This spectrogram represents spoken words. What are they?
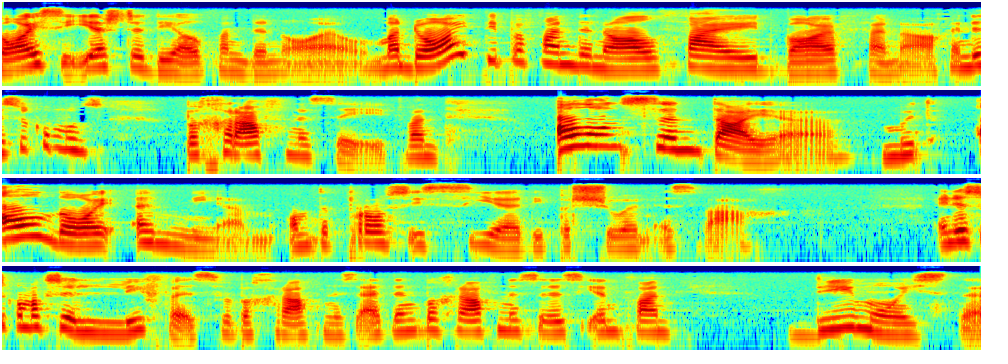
Daai is die eerste deel van denial. Maar daai tipe van denial fade baie vinnig. En dis hoekom ons begrafnisse het, want al ons sintuie moet al daai inneem om te prosesseer die persoon is weg. En dis hoekom ek so lief is vir begrafnisse. Ek dink begrafnisse is een van die mooiste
